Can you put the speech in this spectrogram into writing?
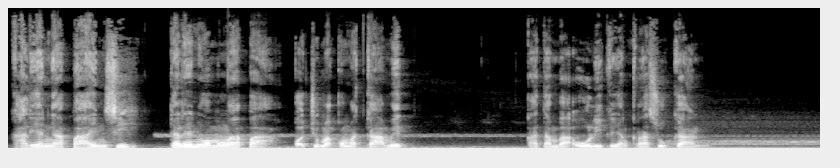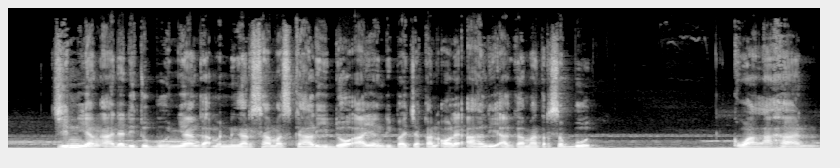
Kalian ngapain sih? Kalian ngomong apa? Kok cuma komat kamit? Kata Mbak Uli ke yang kerasukan Jin yang ada di tubuhnya nggak mendengar sama sekali doa yang dibacakan oleh ahli agama tersebut Kewalahan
